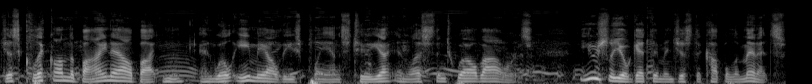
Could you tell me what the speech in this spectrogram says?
Just click on the Buy Now button and we'll email these plans to you in less than 12 hours. Usually you'll get them in just a couple of minutes.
